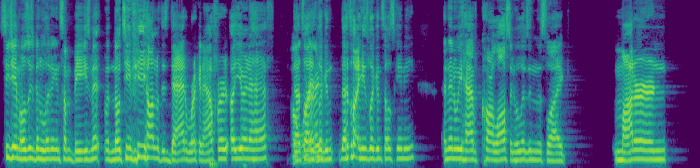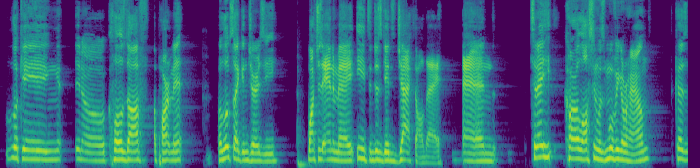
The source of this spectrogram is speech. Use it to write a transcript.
CJ Mosley's been living in some basement with no TV on with his dad working out for a year and a half. Oh, that's word? why he's looking, that's why he's looking so skinny. And then we have Carl Lawson who lives in this like modern looking, you know, closed off apartment. What looks like in Jersey watches anime, eats, and just gets jacked all day. And today, Carl Lawson was moving around because,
